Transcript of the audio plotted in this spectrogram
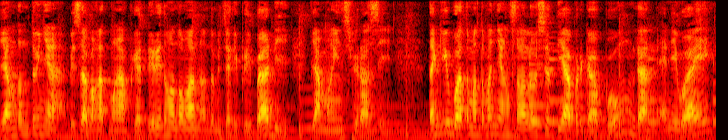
Yang tentunya bisa banget mengupgrade diri teman-teman untuk menjadi pribadi yang menginspirasi. Thank you buat teman-teman yang selalu setia bergabung Dan anyway,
